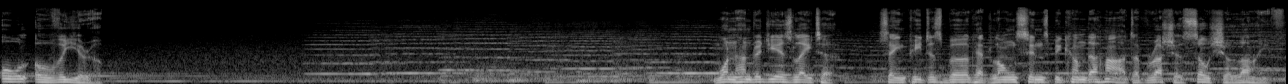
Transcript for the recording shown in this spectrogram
all over Europe. One hundred years later, St. Petersburg had long since become the heart of Russia's social life.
